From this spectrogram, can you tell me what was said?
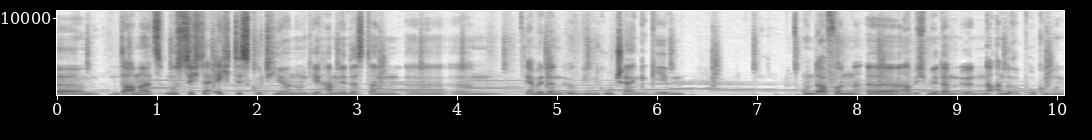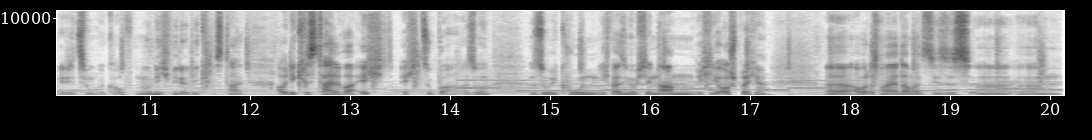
Ähm, damals musste ich da echt diskutieren und die haben mir das dann, äh, ähm, die haben mir dann irgendwie einen Gutschein gegeben und davon äh, habe ich mir dann eine andere Pokémon-Edition gekauft. Nur nicht wieder die Kristall. Aber die Kristall war echt, echt super. Also Suicune, ich weiß nicht, ob ich den Namen richtig ausspreche, äh, aber das war ja damals dieses, äh, ähm,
